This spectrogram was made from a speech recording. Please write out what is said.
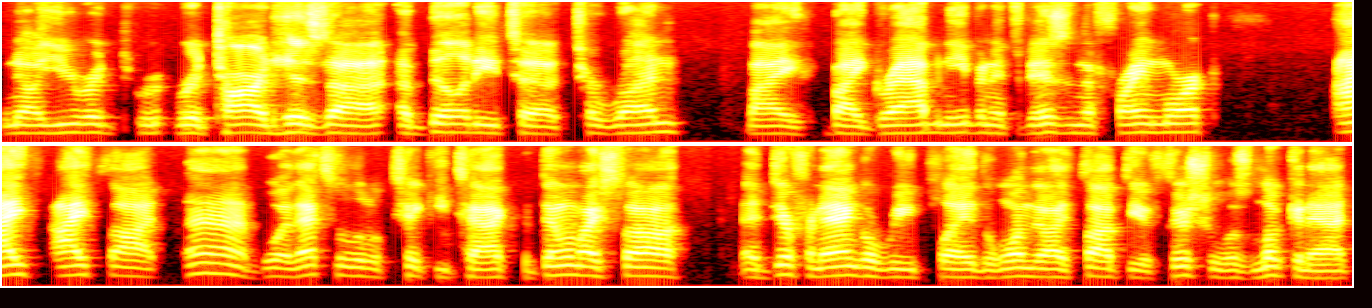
you know you re- retard his uh, ability to to run by by grabbing, even if it is in the framework. I I thought, ah, boy, that's a little ticky tack. But then when I saw a different angle replay, the one that I thought the official was looking at,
